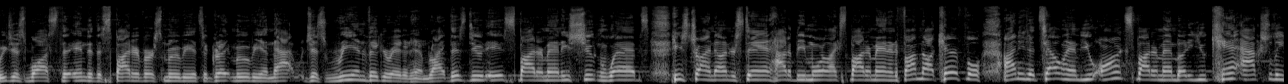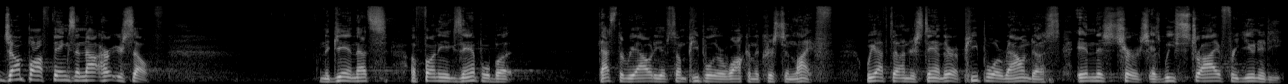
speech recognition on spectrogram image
We just watched the end of the Spider Verse movie. It's a great movie, and that just reinvigorated him, right? This dude is Spider Man. He's shooting webs. He's trying to understand how to be more like Spider Man. And if I'm not careful, I need to tell him, You aren't Spider Man, buddy. You can't actually jump off things and not hurt yourself. And again, that's a funny example, but That's the reality of some people that are walking the Christian life. We have to understand there are people around us in this church as we strive for unity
